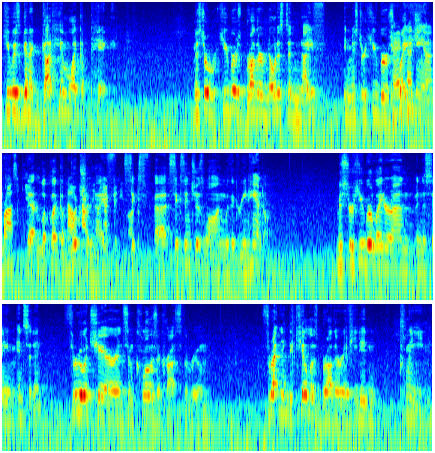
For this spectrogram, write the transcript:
he was going to gut him like a pig. Mr. Huber's brother noticed a knife in Mr. Huber's Pay right attention to the hand that looked like a How- butcher how knife, six uh, six inches long with a green handle. Mr. Huber later on in the same incident threw a chair and some clothes across the room, threatening to kill his brother if he didn't clean.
